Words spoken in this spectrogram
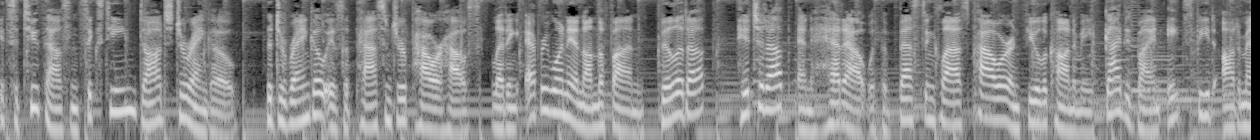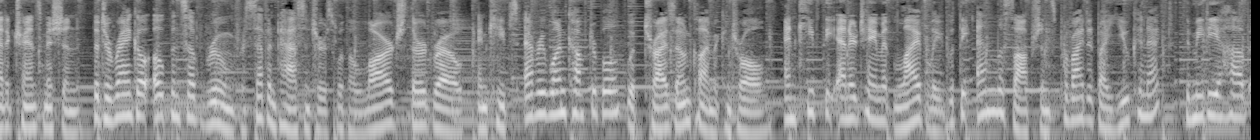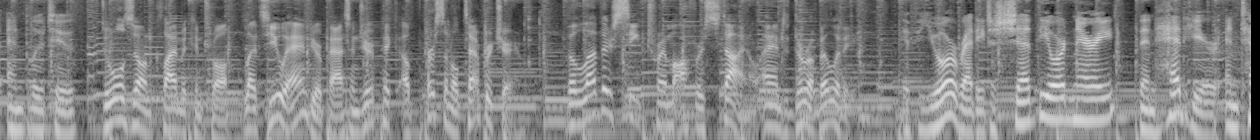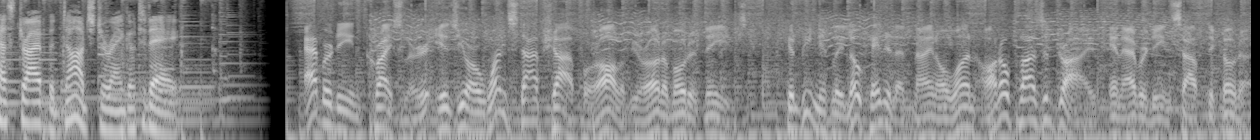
It's a 2016 Dodge Durango. The Durango is a passenger powerhouse, letting everyone in on the fun. Fill it up, hitch it up, and head out with the best in class power and fuel economy, guided by an 8 speed automatic transmission. The Durango opens up room for seven passengers with a large third row and keeps everyone comfortable with tri zone climate control. And keep the entertainment lively with the endless options provided by Uconnect, the Media Hub, and Bluetooth. Dual zone climate control lets you and your passenger pick a personal temperature. The leather seat trim offers style and durability. If you're ready to shed the ordinary, then head here and test drive the Dodge Durango today. Aberdeen Chrysler is your one stop shop for all of your automotive needs. Conveniently located at 901 Auto Plaza Drive in Aberdeen, South Dakota.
